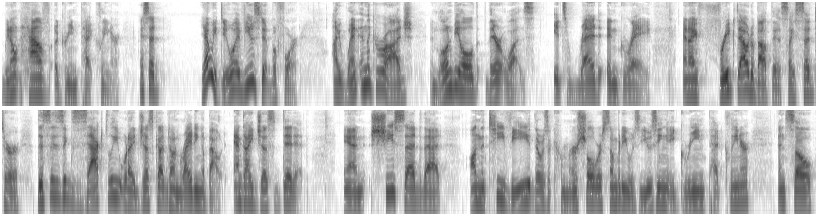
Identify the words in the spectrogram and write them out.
We don't have a green pet cleaner. I said, Yeah, we do. I've used it before. I went in the garage, and lo and behold, there it was it's red and gray. And I freaked out about this. I said to her, This is exactly what I just got done writing about, and I just did it. And she said that on the TV, there was a commercial where somebody was using a green pet cleaner. And so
